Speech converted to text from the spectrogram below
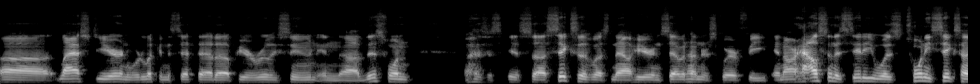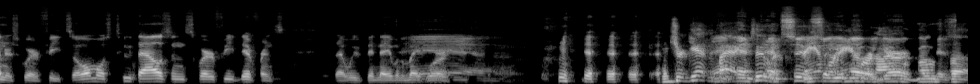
uh, last year, and we're looking to set that up here really soon. And uh, this one is, is uh, six of us now here in 700 square feet, and our house in the city was 2,600 square feet, so almost 2,000 square feet difference that we've been able to make work. But you're getting back and- to and it. Sue, so Amber, you know Amber and I were both. is- Uh,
